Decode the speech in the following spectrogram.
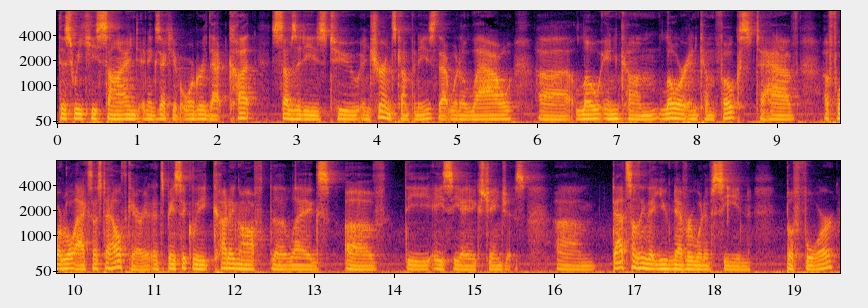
This week, he signed an executive order that cut subsidies to insurance companies that would allow uh, low income, lower income folks to have affordable access to healthcare. It's basically cutting off the legs of the ACA exchanges. Um, that's something that you never would have seen before,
